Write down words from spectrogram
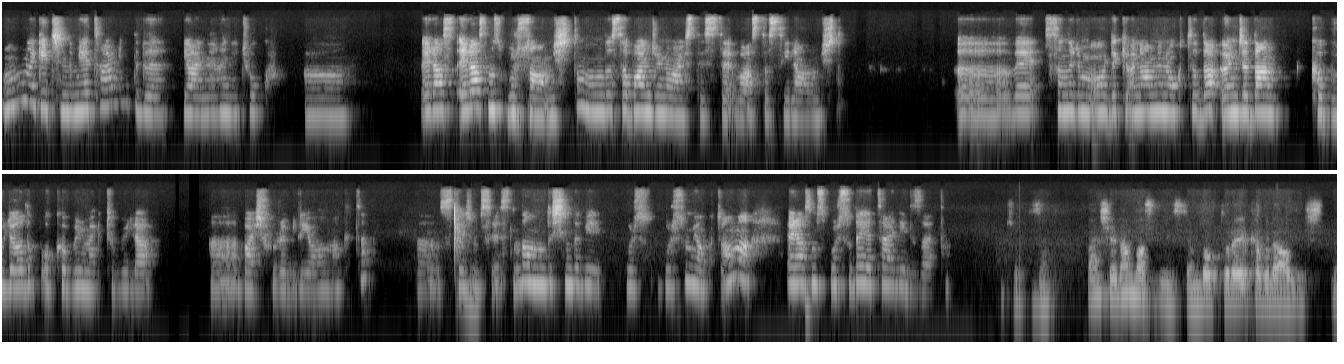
Onunla geçindim yeterliydi de yani hani çok Eras, Erasmus bursu almıştım. Onu da Sabancı Üniversitesi vasıtasıyla almıştım. Ee, ve sanırım oradaki önemli noktada önceden kabulü alıp o kabul mektubuyla e, başvurabiliyor olmaktı e, stajım sırasında. Onun dışında bir burs, bursum yoktu ama Erasmus bursu da yeterliydi zaten. Çok güzel. Ben şeyden bahsetmek istiyorum. Doktoraya kabul aldık. İşte,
